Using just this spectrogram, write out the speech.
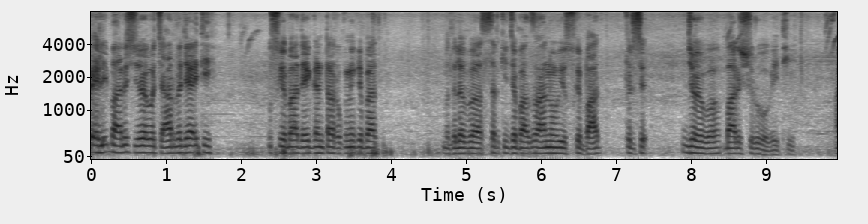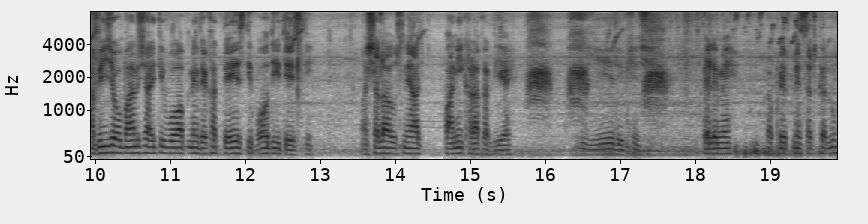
पहली बारिश जो है वो चार बजे आई थी, उसके बाद एक घंटा रुकने के बाद मतलब असर की जब आसान हुई, उसके बाद फिर से जो है वह बारिश शुरू हो गई थी। अभी जो बारिश आई थी, वो आपने देखा तेज़ थी, बहुत ही तेज़ थी। माशाल्लाह, उसने आज पानी खड़ा कर दिया है। ये देखें जी। पहले मैं कपड़े अपने सेट कर लूँ।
